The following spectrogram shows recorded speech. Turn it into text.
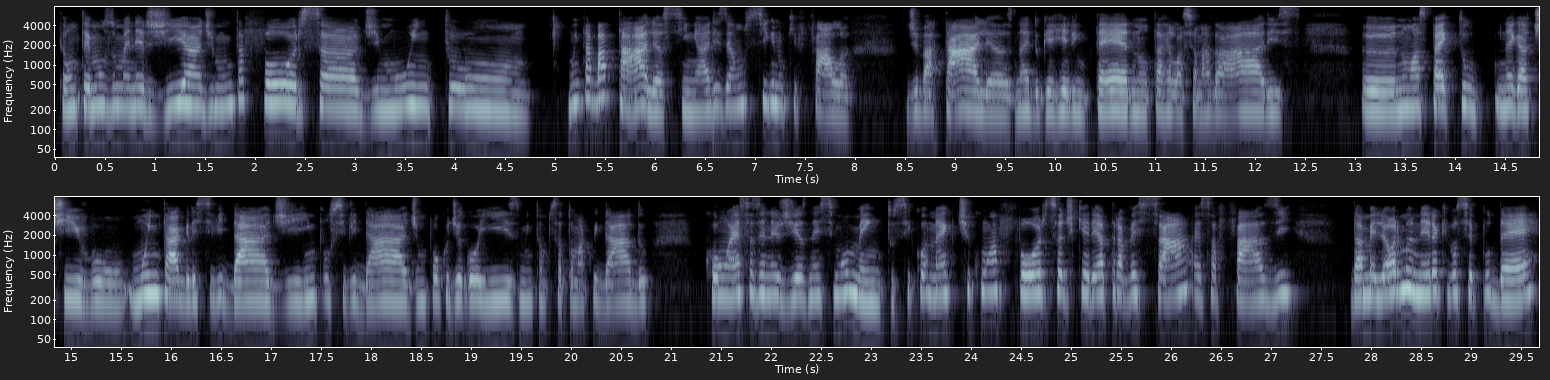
Então temos uma energia de muita força, de muito muita batalha, assim. Ares é um signo que fala de batalhas, né, do guerreiro interno, está relacionado a Ares. Num aspecto negativo, muita agressividade, impulsividade, um pouco de egoísmo, então precisa tomar cuidado com essas energias nesse momento. Se conecte com a força de querer atravessar essa fase da melhor maneira que você puder,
